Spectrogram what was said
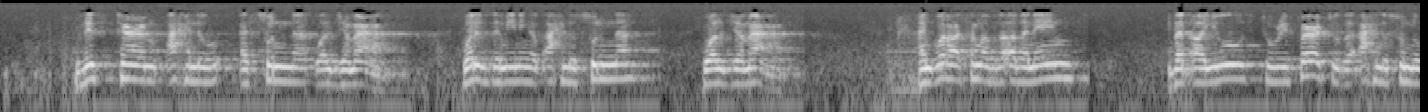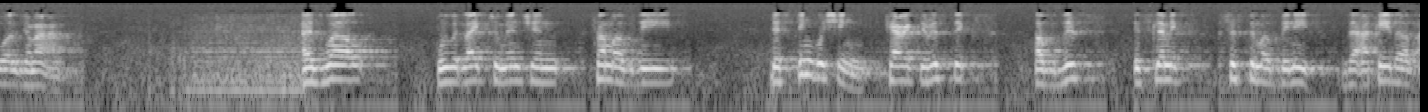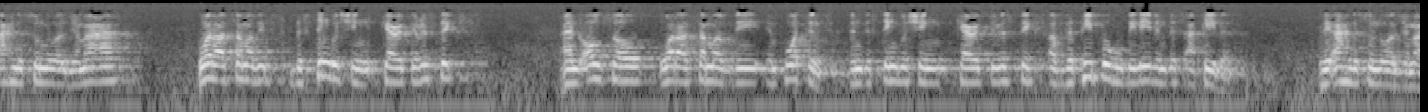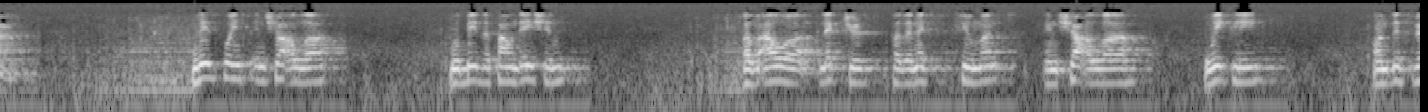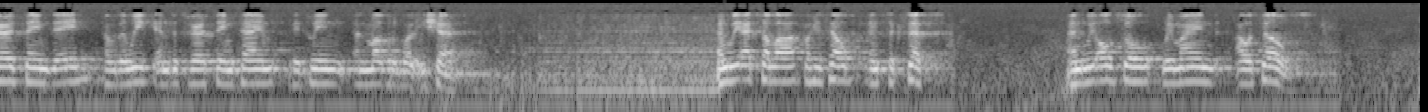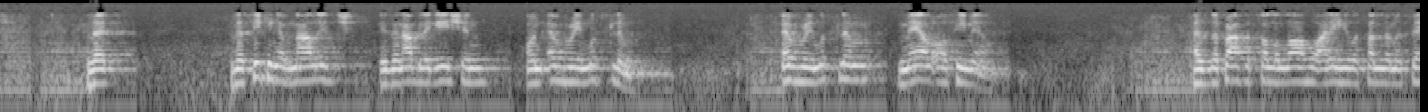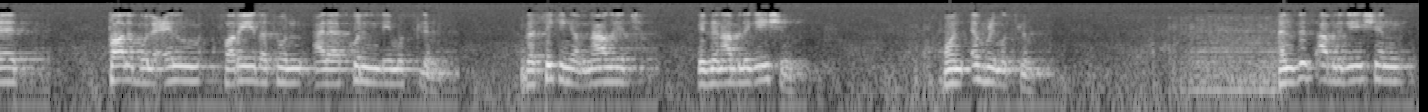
this term Ahlu As-Sunnah wal Jama'ah. What is the meaning of Ahlu Sunnah wal Jama'ah? And what are some of the other names that are used to refer to the Ahlu Sunnah wal Jama'ah? As well, we would like to mention some of the distinguishing characteristics of this Islamic system of belief, the Aqidah of Ahl Sunnah wal Jama'ah. What are some of its distinguishing characteristics? And also, what are some of the important and distinguishing characteristics of the people who believe in this Aqidah, the Ahl Sunnah wal Jama'ah? These points, inshallah, will be the foundation of our lectures for the next few months, inshallah, weekly, on this very same day of the week and this very same time between Al-Maghrib wal-Isha. And we ask Allah for His help and success. And we also remind ourselves that the seeking of knowledge is an obligation on every Muslim. Every Muslim, male or female. As the Prophet sallallahu alaihi wasallam said, طالب العلم فريضة على كل مسلم. The seeking of knowledge is an obligation on every Muslim. And this obligation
